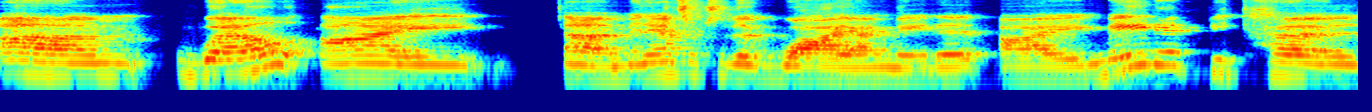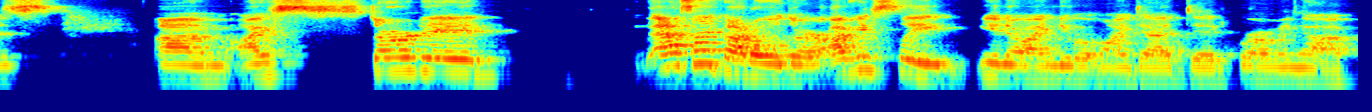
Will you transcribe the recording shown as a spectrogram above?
Um, well, I, um, in answer to the why I made it, I made it because um, I started as I got older. Obviously, you know, I knew what my dad did growing up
